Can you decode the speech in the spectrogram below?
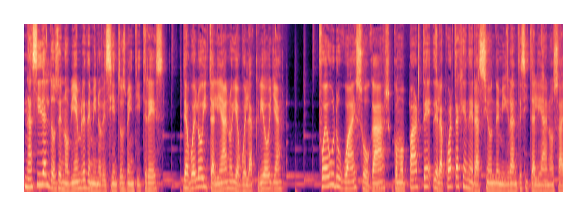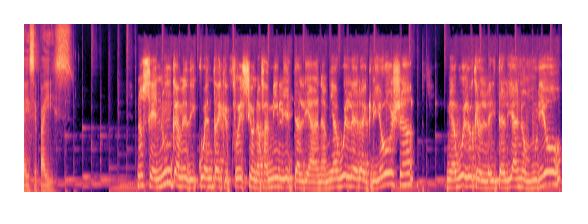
Nacida el 2 de noviembre de 1923, de abuelo italiano y abuela criolla, fue Uruguay su hogar como parte de la cuarta generación de migrantes italianos a ese país. No sé, nunca me di cuenta que fuese una familia italiana. Mi abuela era criolla, mi abuelo que era italiano murió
